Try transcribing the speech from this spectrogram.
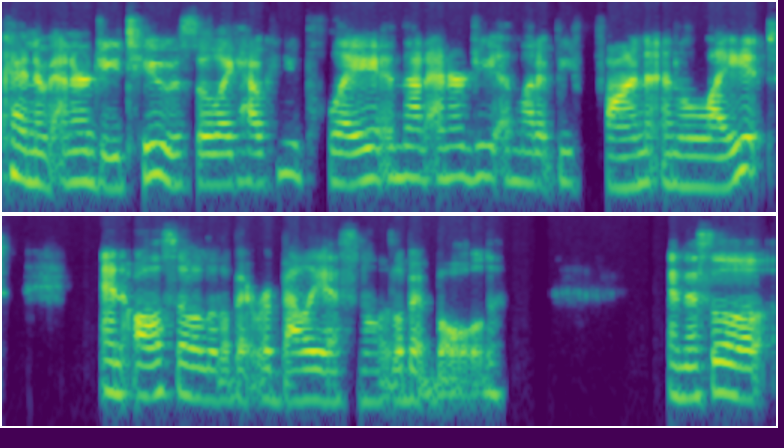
kind of energy too. So, like, how can you play in that energy and let it be fun and light and also a little bit rebellious and a little bit bold? And this will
